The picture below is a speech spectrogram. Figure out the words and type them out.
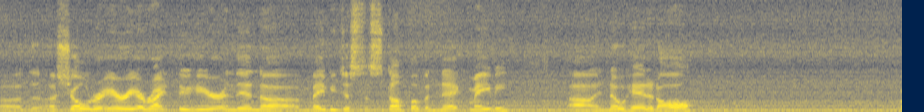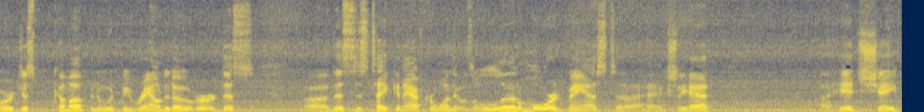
uh, the, a shoulder area right through here and then uh, maybe just a stump of a neck maybe. Uh, no head at all. Or just come up and it would be rounded over. This uh, this is taken after one that was a little more advanced. Uh, actually had a head shape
